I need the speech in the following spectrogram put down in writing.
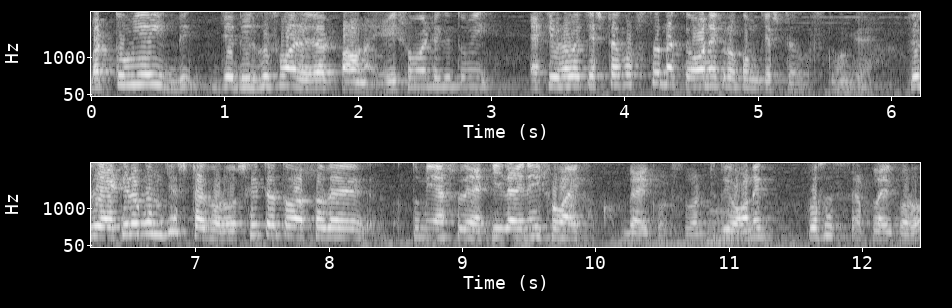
বাট তুমি এই যে দীর্ঘ সময় রেজাল্ট পাও নাই এই সময়টা কি তুমি একইভাবে চেষ্টা করছ নাকি অনেক রকম চেষ্টা করছ? যদি একই রকম চেষ্টা করো সেটা তো আসলে তুমি আসলে একই লাইনেই সময় ব্যয় করছ। বাট যদি অনেক প্রসেস অ্যাপ্লাই করো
